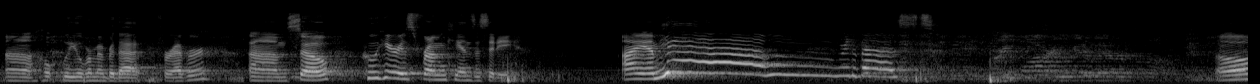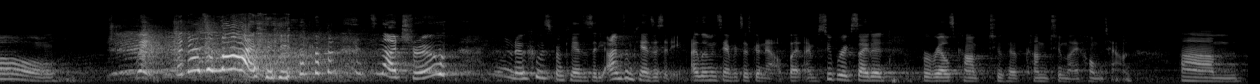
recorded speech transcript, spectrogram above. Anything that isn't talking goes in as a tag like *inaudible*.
Uh, hopefully you'll remember that forever. Um, so, who here is from Kansas City? I am, yeah! Woo, we're the best. Oh. Wait, but that's a lie! *laughs* it's not true. I don't know who's from Kansas City. I'm from Kansas City. I live in San Francisco now, but I'm super excited for RailsConf to have come to my hometown. Um,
